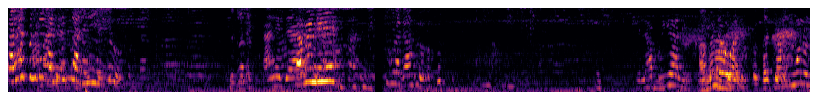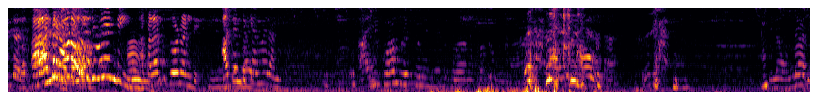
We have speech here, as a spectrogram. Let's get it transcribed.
కలర్ఫుల్గా కనిపించాలని యశు. ఇలా పుయ్యాలి. చూడండి. అక్కడ చూడండి. అటెంప్ట్ కెమెరా ఇలా ఉండాలి.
